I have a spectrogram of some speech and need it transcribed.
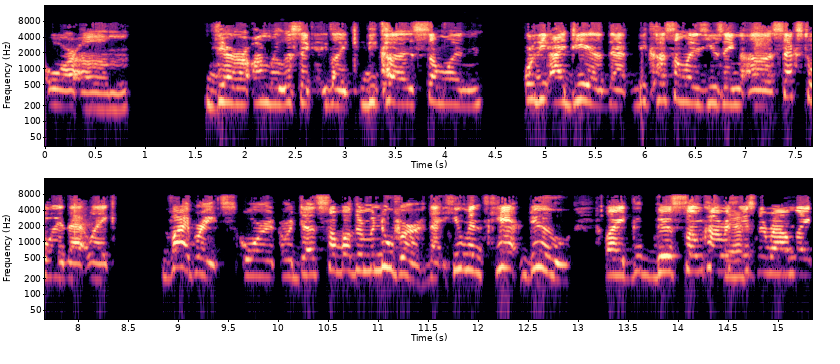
Or um they're unrealistic like because someone or the idea that because someone is using a sex toy that like vibrates or or does some other maneuver that humans can't do like there's some conversation around like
